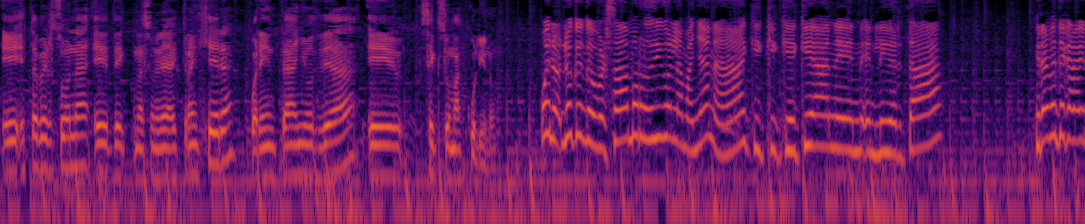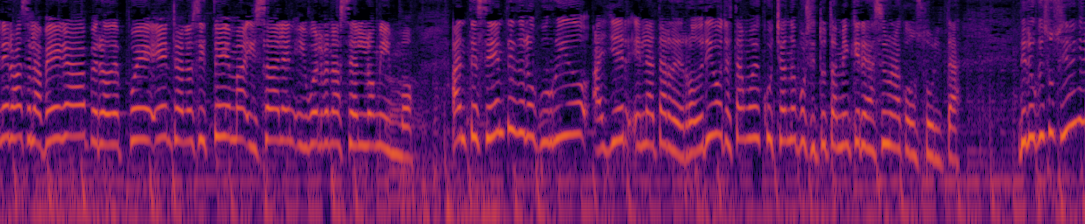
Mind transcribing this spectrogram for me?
esta persona es de nacionalidad extranjera, 40 años de edad, eh, sexo masculino. Bueno, lo que conversábamos, Rodrigo, en la mañana, ¿ah? que, quedan en, libertad. Finalmente Carabineros hace la pega, pero después entran al sistema y salen y vuelven a hacer lo mismo. Antecedentes de lo ocurrido ayer en la tarde. Rodrigo, te estamos escuchando por si tú también quieres hacer una consulta de lo que sucedió ayer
